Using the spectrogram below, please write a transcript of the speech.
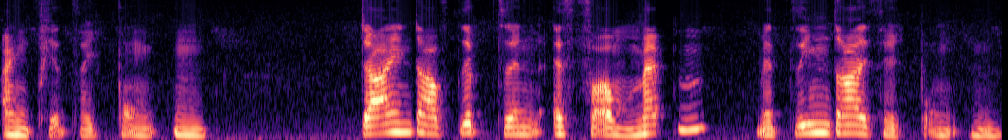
41 Punkten. Dahinter auf 17 SV Meppen mit 37 Punkten.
